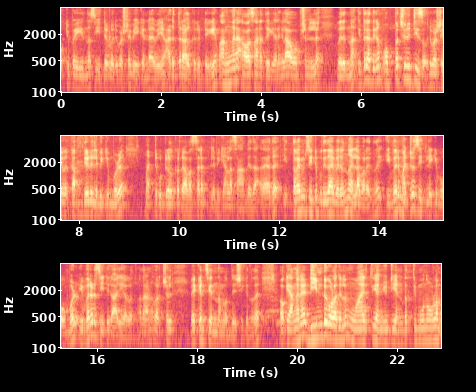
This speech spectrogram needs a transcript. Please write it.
ഓക്യുപ്പൈ ചെയ്യുന്ന സീറ്റുകൾ ഒരുപക്ഷെ വേക്കന്റ് ആവുകയും അടുത്തൊരാൾക്ക് കിട്ടുകയും അങ്ങനെ അവസാനത്തേക്ക് അല്ലെങ്കിൽ ആ ഓപ്ഷനിൽ വരുന്ന ഇത്രയധികം ഓപ്പർച്യൂണിറ്റീസ് ഒരുപക്ഷെ ഇവർക്ക് അപ്ഗ്രേഡ് ലഭിക്കുമ്പോൾ മറ്റു കുട്ടികൾക്ക് ഒരു അവസരം ലഭിക്കാനുള്ള സാധ്യത. അതായത് ഇത്രയും സീറ്റ് പുതിയതായി വരുമെന്നല്ല പറയുന്നത്. ഇവർ മറ്റൊരു സീറ്റിലേക്ക് പോകുമ്പോൾ ഇവരുടെ സീറ്റ് കാലിയാകുന്നു. അതാണ് വെർച്വൽ വേക്കൻസി എന്ന് നമ്മൾ ഉദ്ദേശിക്കുന്നത്. ഓക്കെ അങ്ങനെ ഡീംഡ് കോളേജുകളിൽ മൂവായിരത്തി അഞ്ഞൂറ്റി എൺപത്തി മൂന്നോളം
